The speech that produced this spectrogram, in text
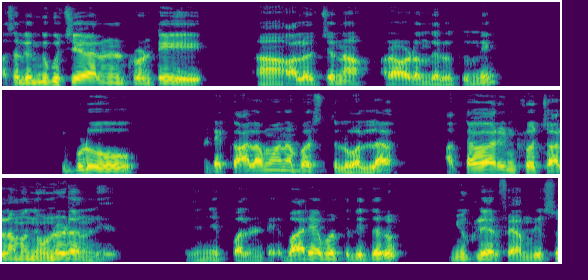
అసలు ఎందుకు చేయాలనేటువంటి ఆలోచన రావడం జరుగుతుంది. ఇప్పుడు అంటే కాలమాన పరిస్థితుల వల్ల అత్తగారింట్లో చాలామంది ఉండడం లేదు. నిజం చెప్పాలంటే. భార్యాభర్తలు ఇద్దరు న్యూక్లియర్ ఫ్యామిలీస్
